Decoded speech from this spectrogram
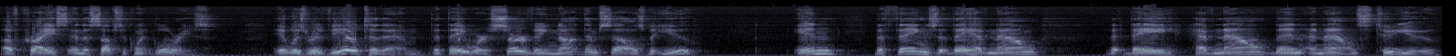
of Christ and the subsequent glories. It was revealed to them that they were serving not themselves but you. In the things that they have now that they have now been announced to you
